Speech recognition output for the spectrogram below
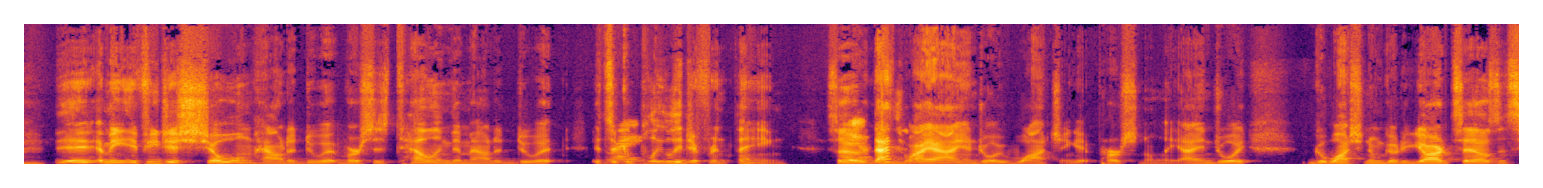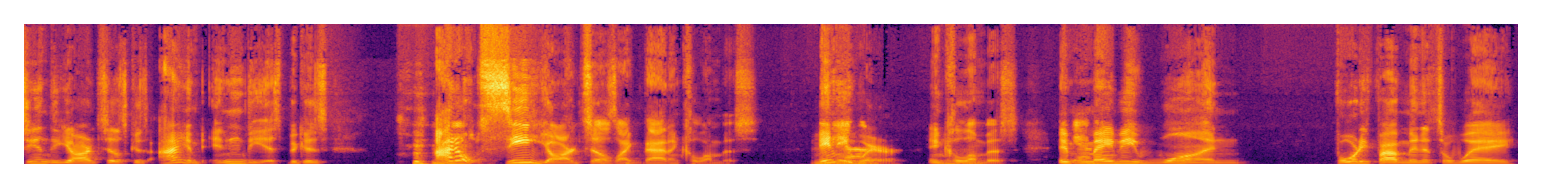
Mhm. I I mean, if you just show them how to do it versus telling them how to do it, it's Right. a completely different thing. So Yeah. that's why I enjoy watching it personally. I enjoy watching them go to yard sales and seeing the yard sales because I am envious because I don't see yard sales like that in Columbus Mhm. anywhere in Mhm. Columbus. It Yeah. may be one 45 minutes away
